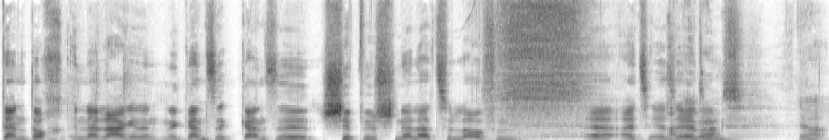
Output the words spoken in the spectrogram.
dann doch in der Lage sind, eine ganze, ganze Schippe schneller zu laufen äh, als er selber. Allerdings. Ja.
